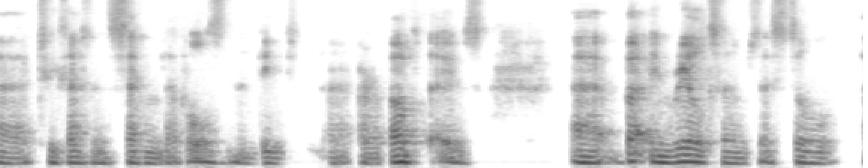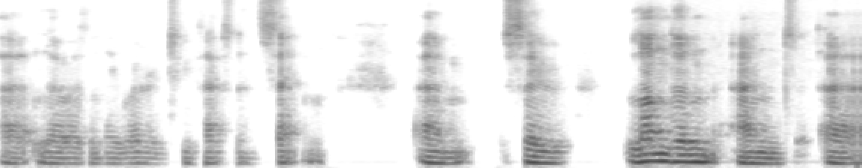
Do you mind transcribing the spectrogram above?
uh, 2007 levels and indeed uh, are above those. But in real terms, they're still lower than they were in 2007. Um, so London and uh,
